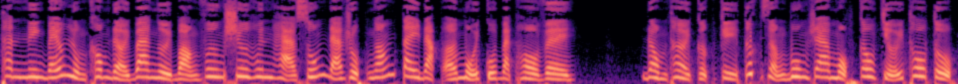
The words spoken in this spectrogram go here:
Thanh niên béo lùn không đợi ba người bọn vương sư huynh hạ xuống đã rụt ngón tay đặt ở mũi của Bạch Hồ về. Đồng thời cực kỳ tức giận buông ra một câu chửi thô tục.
